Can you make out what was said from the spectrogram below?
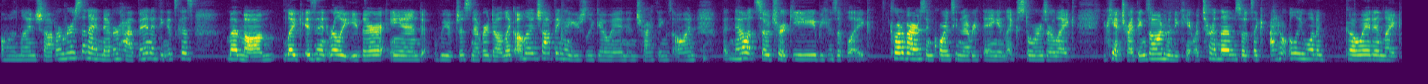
online shopper person. I never have been. I think it's because my mom like isn't really either and we've just never done like online shopping. I usually go in and try things on but now it's so tricky because of like coronavirus and quarantine and everything and like stores are like you can't try things on and then you can't return them so it's like I don't really want to go in and like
